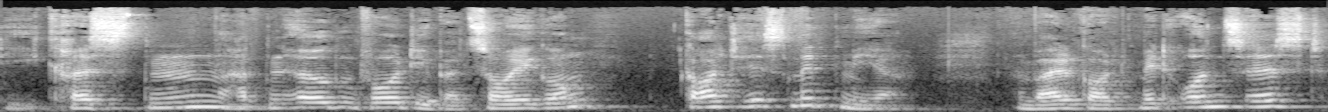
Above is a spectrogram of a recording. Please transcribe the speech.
Die Christen hatten irgendwo die Überzeugung, Gott ist mit mir. Und weil Gott mit uns ist,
